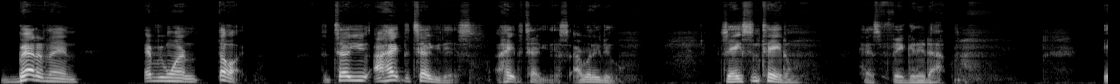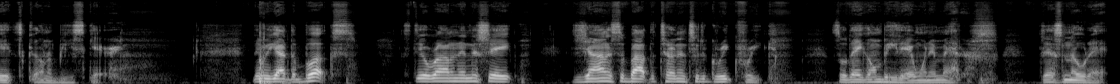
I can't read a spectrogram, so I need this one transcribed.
better than everyone thought. To tell you, I hate to tell you this. I hate to tell you this. I really do. Jayson Tatum has figured it out. It's gonna be scary. Then we got the Bucks still rounding in the shape. Giannis about to turn into the Greek freak. So they gonna be there when it matters. Just know that.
